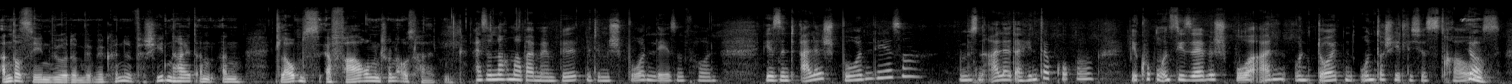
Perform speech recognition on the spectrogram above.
anders sehen würde. Wir, wir können eine Verschiedenheit an, an Glaubenserfahrungen schon aushalten. Also nochmal bei meinem Bild mit dem Spurenlesen vorhin. Wir sind alle Spurenleser. Wir müssen alle dahinter gucken. Wir gucken uns dieselbe Spur an und deuten unterschiedliches draus. Ja.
